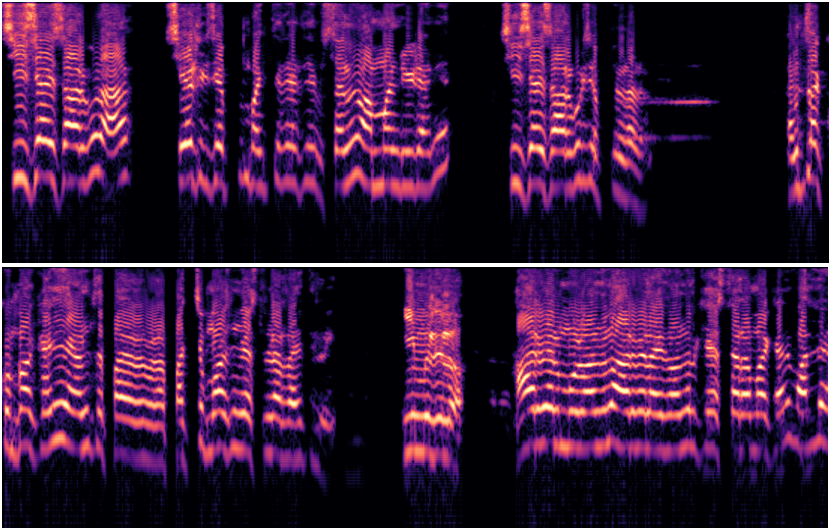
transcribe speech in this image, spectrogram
సీసీఐ సార్ కూడా సేటుకి చెప్పి మంచి రేటు ఇస్తాను అమ్మండి అని సీసీఐ సార్ కూడా చెప్తున్నాడు అంత కుంభక్కయ్యి అంత పచ్చి మోసం చేస్తున్నారు రైతుల్ని ఈ మిల్లులో. ఆరు వేల మూడు వందలు ఆరు వేల ఐదు వందలకి వేస్తారా మాకు అని వాళ్ళే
